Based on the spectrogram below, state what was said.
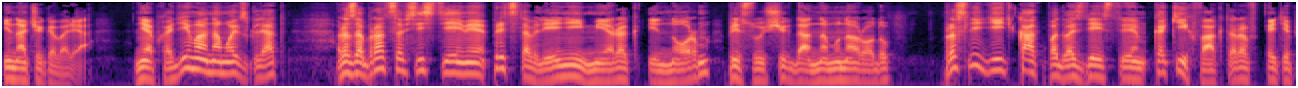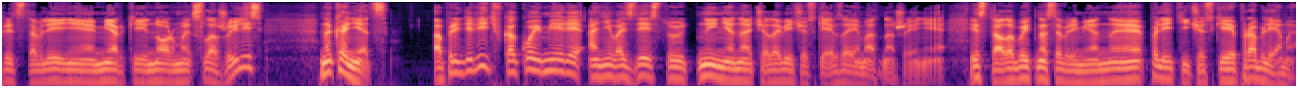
Иначе говоря, необходимо, на мой взгляд, разобраться в системе представлений, мерок и норм, присущих данному народу проследить, как под воздействием каких факторов эти представления, мерки и нормы сложились, наконец, определить, в какой мере они воздействуют ныне на человеческие взаимоотношения и, стало быть, на современные политические проблемы.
